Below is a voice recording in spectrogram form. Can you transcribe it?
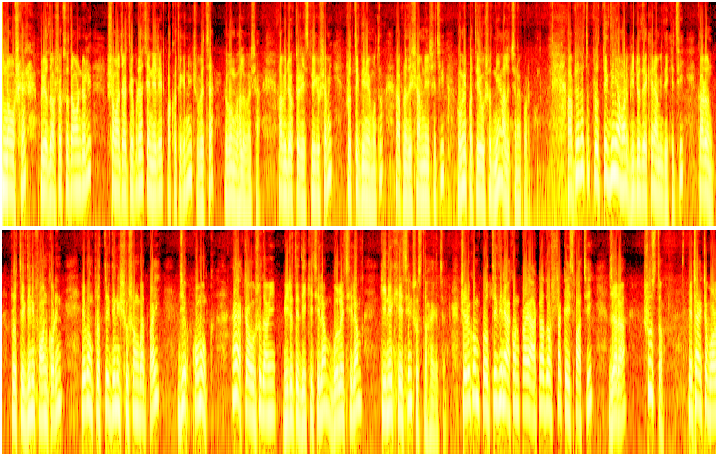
নমস্কার, প্রিয় দর্শক শ্রোতা মণ্ডলী, সমাচার ত্রিপুরা চ্যানেলের পক্ষ থেকে নিয়ে শুভেচ্ছা এবং ভালোবাসা। আমি ডক্টর এস পি গোস্বামী প্রত্যেক দিনের মতো আপনাদের সামনে এসেছি, হোমিওপ্যাথি ঔষধ নিয়ে আলোচনা করব। আপনারা তো প্রত্যেক দিনই আমার ভিডিও দেখেন, আমি দেখেছি, কারণ প্রত্যেক দিনই ফোন করেন এবং প্রত্যেক দিনই সুসংবাদ পাই যে অমুক হ্যাঁ একটা ওষুধ আমি ভিডিওতে দেখিয়েছিলাম, বলেছিলাম, কিনে খেয়েছেন, সুস্থ হয়ে গেছেন। সেরকম প্রত্যেক প্রত্যেকদিন এখন প্রায় আটটা দশটা কেস পাচ্ছি যারা সুস্থ এটা একটা বড়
